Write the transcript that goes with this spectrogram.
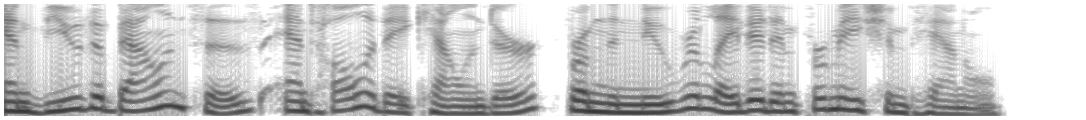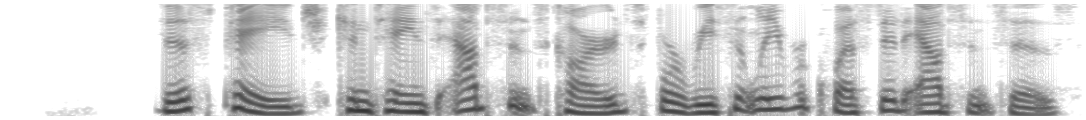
and view the balances and holiday calendar from the new Related Information panel. This page contains absence cards for recently requested absences.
